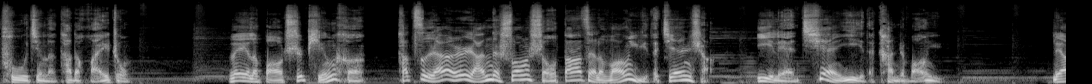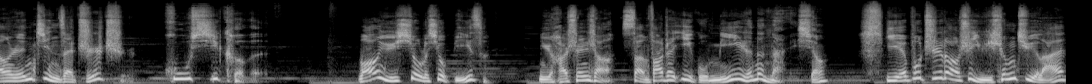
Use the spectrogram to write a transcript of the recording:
扑进了他的怀中。为了保持平衡，他自然而然的双手搭在了王宇的肩上，一脸歉意的看着王宇。两人近在咫尺，呼吸可闻。王宇嗅了嗅鼻子，女孩身上散发着一股迷人的奶香，也不知道是与生俱来，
